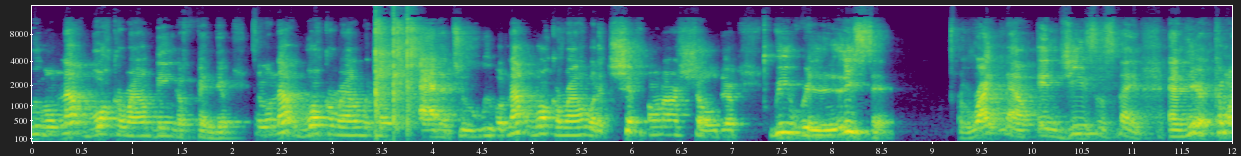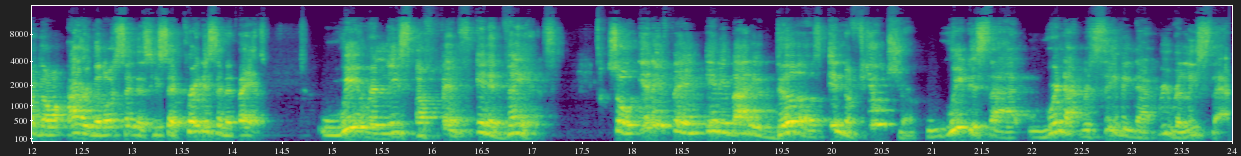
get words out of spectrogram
We will not walk around being offended. We will not walk around with no attitude. We will not walk around with a chip on our shoulder. We release it right now in Jesus' name. And here, come on, y'all. I heard the Lord say this. He said, Pray this in advance. We release offense in advance. So anything anybody does in the future, we decide we're not receiving that. We release that.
